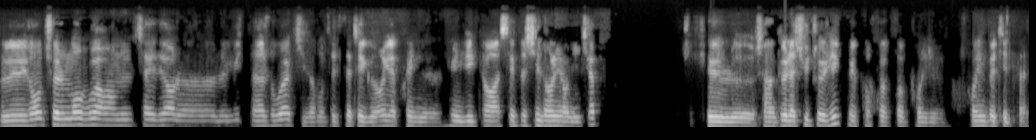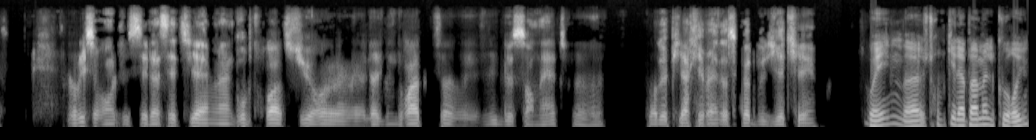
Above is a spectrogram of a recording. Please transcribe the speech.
peut éventuellement voir en outsider le, le 8 Nageois qui va monter de catégorie après une, une victoire assez facile dans les handicaps. C'est un peu la suite logique, mais pourquoi pas pour une, pour une petite place. Orange, c'est la septième, un groupe 3 sur euh, la ligne droite, euh, 1200 mètres. Euh, pour de Pierre qui va à squad, vous y étiez? Oui, bah, je trouve qu'il a pas mal couru.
